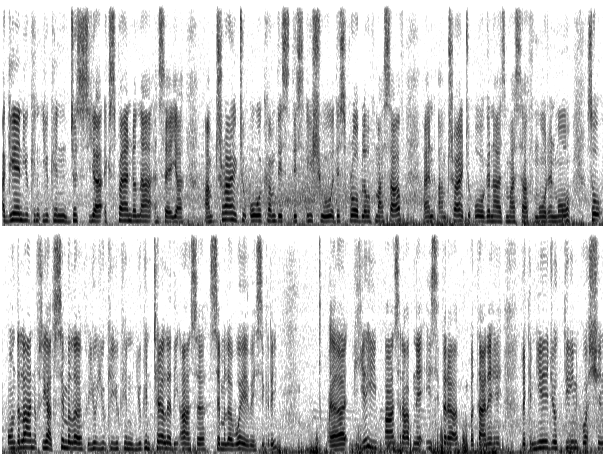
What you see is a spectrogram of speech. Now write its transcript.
again you can you can just yeah expand on that and say yeah i'm trying to overcome this this issue this problem of myself and i'm trying to organize myself more and more. So on the line of have similar you you, you can you can tell the answer similar way basically. यही आंसर आपने इसी तरह बताने हैं लेकिन ये जो तीन क्वेश्चन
